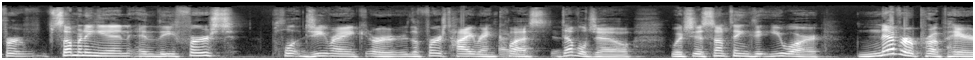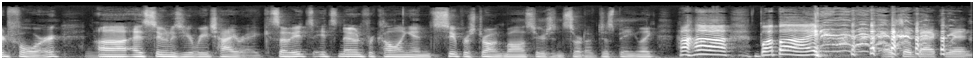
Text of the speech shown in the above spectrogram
for summoning in in the first pl- G rank or the first high rank High quest, rank, yeah. Deviljho, which is something that you are never prepared for Mm. uh, as soon as you reach high rank. So it's it's known for calling in super strong monsters and sort of just being like, haha, bye bye. also back when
